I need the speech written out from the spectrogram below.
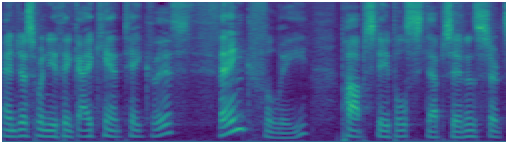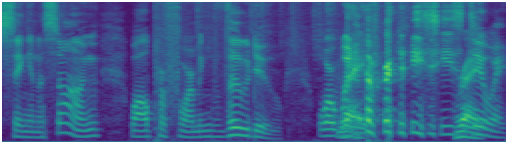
And just when you think, I can't take this, thankfully, Pop Staples steps in and starts singing a song while performing voodoo or whatever it is he's Right. doing.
